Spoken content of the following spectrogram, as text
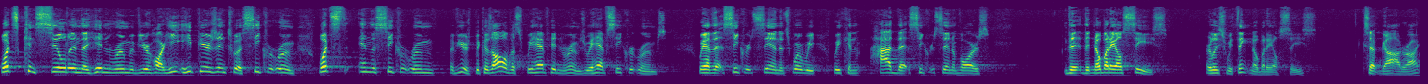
what's concealed in the hidden room of your heart? He, he peers into a secret room What's in the secret room of yours? Because all of us, we have hidden rooms. We have secret rooms. We have that secret sin. It's where we, we can hide that secret sin of ours that, that nobody else sees, or at least we think nobody else sees, except God, right?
